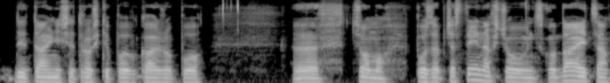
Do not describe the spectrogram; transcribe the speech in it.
детальніше трошки покажу по е, цьому по запчастинах, що він складається.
